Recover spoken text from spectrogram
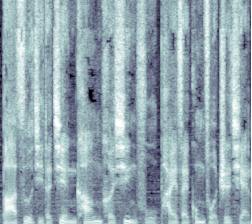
把自己的健康和幸福排在工作之前。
